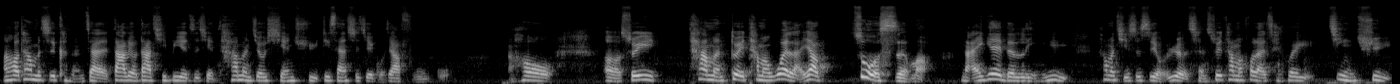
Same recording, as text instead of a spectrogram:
然后他们是可能在大六大七毕业之前，他们就先去第三世界国家服务过，然后呃，所以他们对他们未来要做什么，哪一类的领域，他们其实是有热忱，所以他们后来才会进去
